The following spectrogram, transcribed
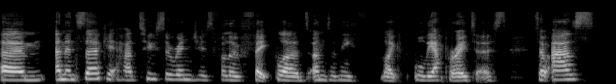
um and then circuit had two syringes full of fake blood underneath like all the apparatus. So as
